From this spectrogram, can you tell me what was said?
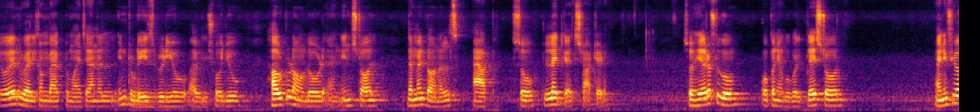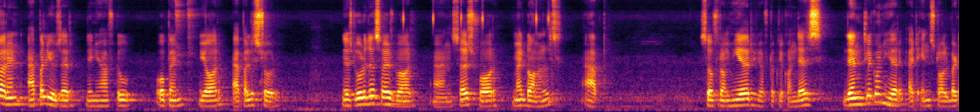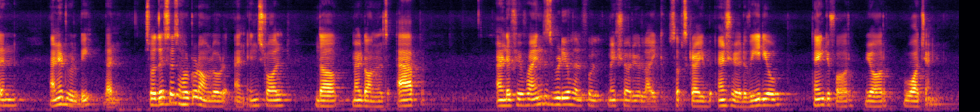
Hello and welcome back to my channel. In today's video, I will show you how to download and install the McDonald's app. So let's get started. So here you have to go, open your Google Play Store. And if you are an Apple user, then you have to open your Apple Store. Just go to the search bar and search for McDonald's app. So from here, you have to click on this then click on here at install button and it will be done. So this is how to download and install the mcdonald's app. And if you find this video helpful make sure you like subscribe and share the video. Thank you for your watching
